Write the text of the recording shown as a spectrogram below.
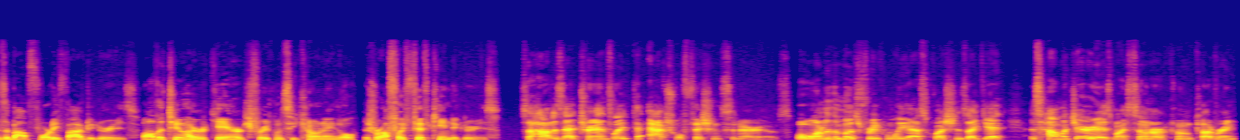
is about 45 degrees, while the 200 kHz frequency cone angle is roughly 15 degrees. So how does that translate to actual fishing scenarios? Well, one of the most frequently asked questions I get is how much area is my sonar cone covering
